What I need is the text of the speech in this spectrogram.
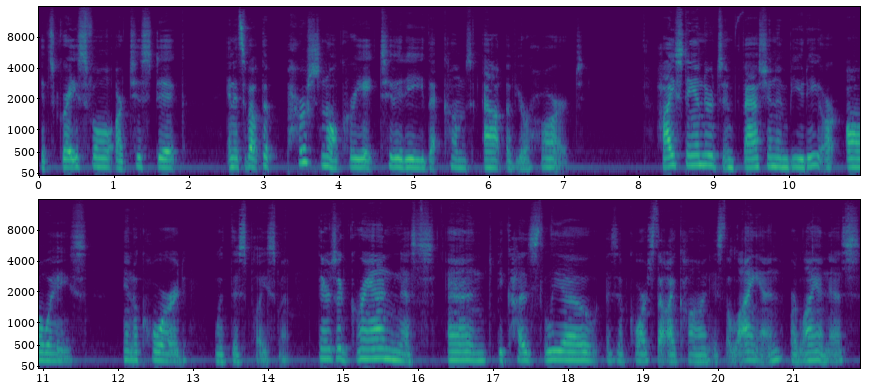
It's graceful, artistic, and it's about the personal creativity that comes out of your heart. High standards in fashion and beauty are always in accord with this placement. There's a grandness, and because Leo is, of course, the icon is the lion or lioness,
